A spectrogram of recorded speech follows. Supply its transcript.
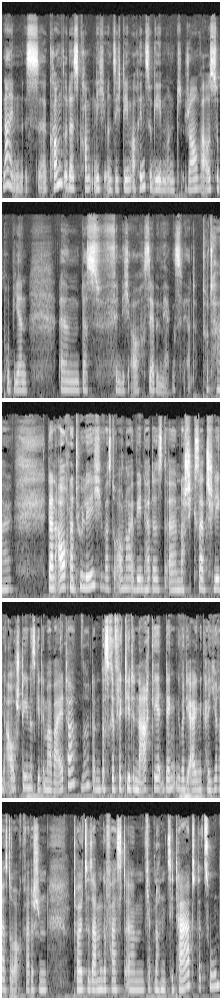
Nein, es äh, kommt oder es kommt nicht und sich dem auch hinzugeben und Genre auszuprobieren, das finde ich auch sehr bemerkenswert. Total. Dann auch natürlich, was du auch noch erwähnt hattest, ähm, nach Schicksalsschlägen aufstehen. Es geht immer weiter. Ne? Dann das reflektierte Nachdenken über die eigene Karriere hast du aber auch gerade schon toll zusammengefasst. Ähm, ich habe noch ein Zitat dazu.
